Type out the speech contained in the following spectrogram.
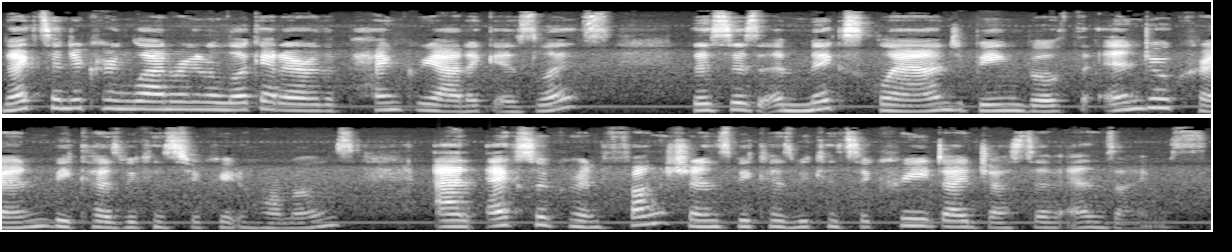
Next endocrine gland we're going to look at are the pancreatic islets. This is a mixed gland being both endocrine because we can secrete hormones and exocrine functions because we can secrete digestive enzymes.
